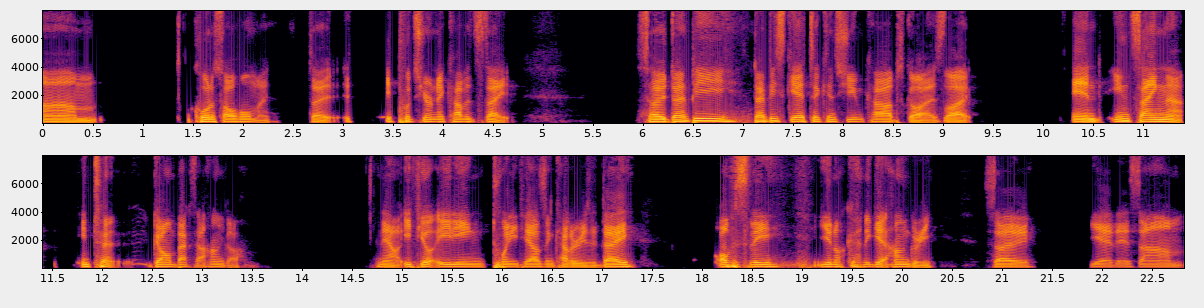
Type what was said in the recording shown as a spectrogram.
um, cortisol hormone. So it, it puts you in a covered state. So don't be don't be scared to consume carbs, guys. Like, and in saying that, in ter- going back to hunger. Now, if you're eating twenty thousand calories a day, obviously you're not going to get hungry. So, yeah, there's um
